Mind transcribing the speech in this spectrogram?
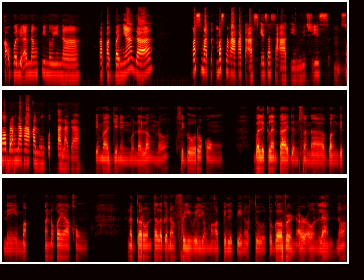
kaugalian ng Pinoy na kapag banyaga, mas mat- mas nakakataas kaysa sa atin, which is sobrang nakakalungkot talaga. Imaginein mo na lang, no? Siguro kung balik lang tayo dun sa nabanggit ni Mac. Ano kaya kung nagkaroon talaga ng free will yung mga Pilipino to to govern our own land, no?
